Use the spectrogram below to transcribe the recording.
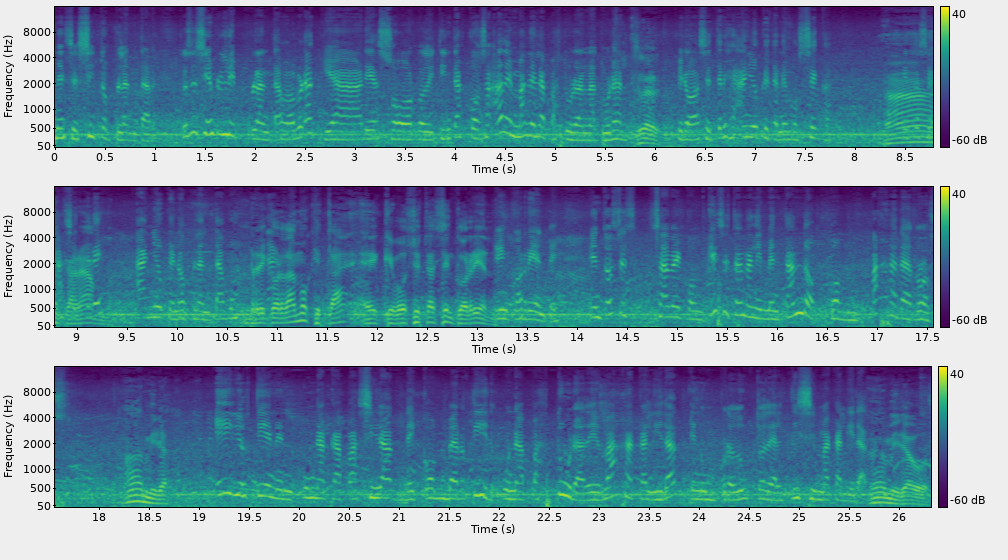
necesito plantar. Entonces, siempre le plantaba braquiaria, sorgo, distintas cosas, además de la pastura natural. Claro. Pero hace tres años que tenemos seca. Ah, Entonces, hace caramba. tres años que no plantamos nada Recordamos que está eh, que vos estás en corriente. en corriente. Entonces, ¿sabe con qué se están alimentando? Con paja de arroz. Ah, mira. Ellos tienen una capacidad de convertir una pastura de baja calidad en un producto de altísima calidad. Ah, mira vos.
